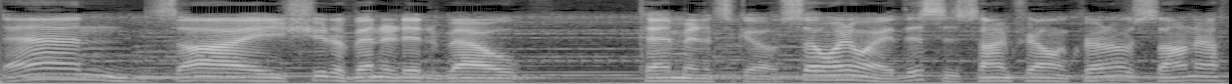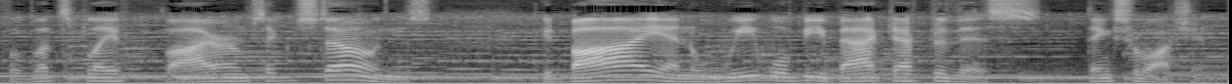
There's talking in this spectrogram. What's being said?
And I should have ended it about 10 minutes ago. So anyway, this is Time Traveling Chronos, signing off of Let's Play Fire Emblem Sacred Stones. Goodbye, and we will be back after this. Thanks for watching.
